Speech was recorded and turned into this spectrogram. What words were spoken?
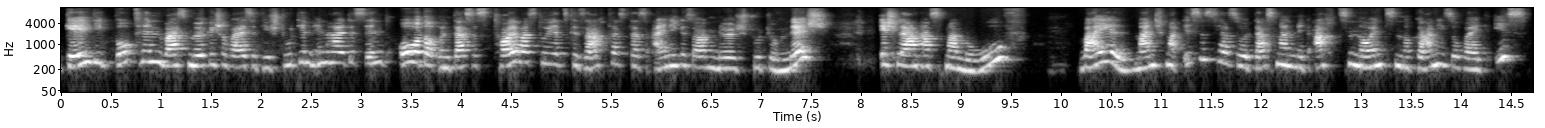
gehen die dorthin, was möglicherweise die Studieninhalte sind? Oder, und das ist toll, was du jetzt gesagt hast, dass einige sagen, nö, Studium nicht. Ich lerne erstmal einen Beruf, Weil manchmal ist es ja so, dass man mit 18, 19 noch gar nicht so weit ist,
